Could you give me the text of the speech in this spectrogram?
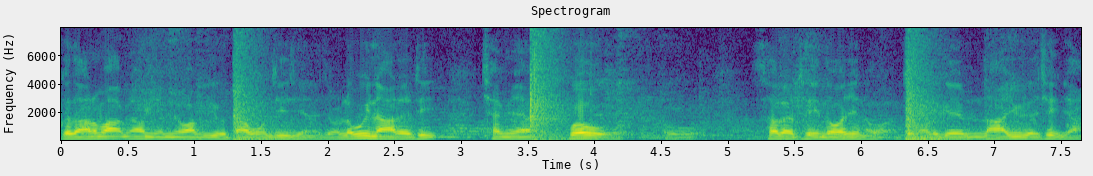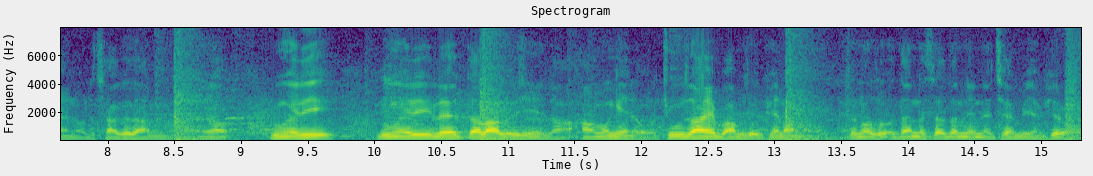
ကစားသမားအများကြီးမြန်မာပြည်ကိုတာဝန်ကြီးခြင်းတယ်ကျွန်တော်လက်ဝိနာတဲ့အထိချန်ပီယံဘွဲကိုဟိုဆက်လက်ထိန်းသွားခြင်းတော့ကျွန်တော်တကယ်နာယူတဲ့အချိန်ကျရင်တော့တခြားကစားနေတယ်အဲ့တော့လူငယ်တွေလူငယ်တွေလည်းတက်လာလို့ရှိရင်ဒါအားမငင်တော့ကြိုးစားရင်ဘာမှမဆိုဖြစ်နိုင်မှာ ကျွန်တော်ဆိုအသက်20နှစ်နဲ့ချန်ပီယံဖြစ်တော့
